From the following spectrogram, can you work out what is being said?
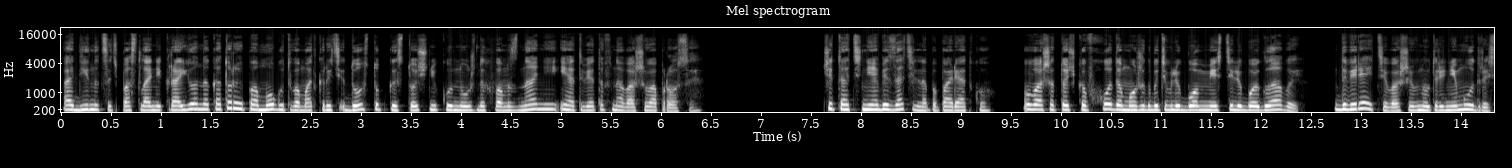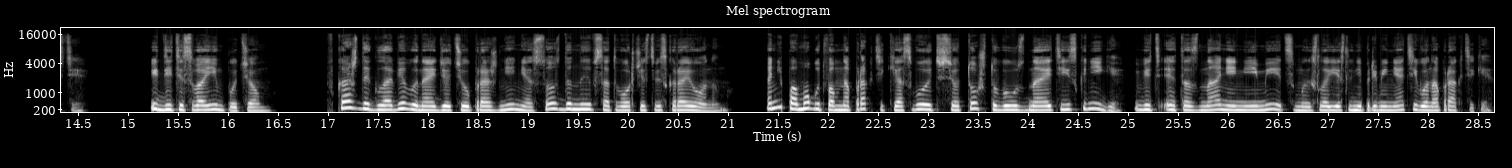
11 посланий к району, которые помогут вам открыть доступ к источнику нужных вам знаний и ответов на ваши вопросы. Читать не обязательно по порядку. Ваша точка входа может быть в любом месте любой главы. Доверяйте вашей внутренней мудрости. Идите своим путем. В каждой главе вы найдете упражнения, созданные в сотворчестве с Крайоном. Они помогут вам на практике освоить все то, что вы узнаете из книги, ведь это знание не имеет смысла, если не применять его на практике.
